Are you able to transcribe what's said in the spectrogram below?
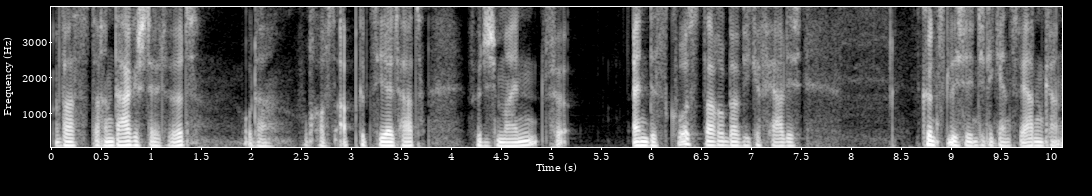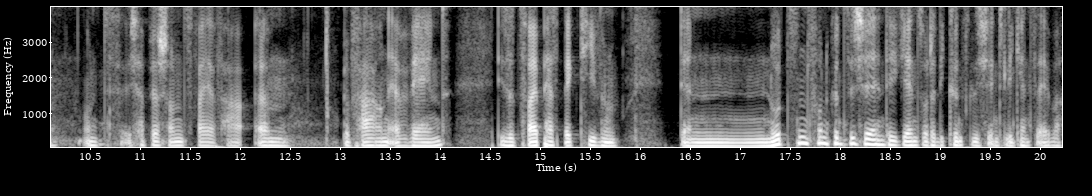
was darin dargestellt wird oder worauf es abgezielt hat, würde ich meinen, für ein Diskurs darüber, wie gefährlich künstliche Intelligenz werden kann. Und ich habe ja schon zwei Erfahr ähm, Gefahren erwähnt, diese zwei Perspektiven, der Nutzen von künstlicher Intelligenz oder die künstliche Intelligenz selber.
